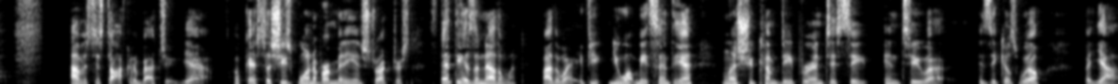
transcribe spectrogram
I was just talking about you. Yeah. Okay, so she's one of our many instructors. Cynthia's another one, by the way. If you you won't meet Cynthia unless you come deeper into see into uh, Ezekiel's Wheel, but yeah,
